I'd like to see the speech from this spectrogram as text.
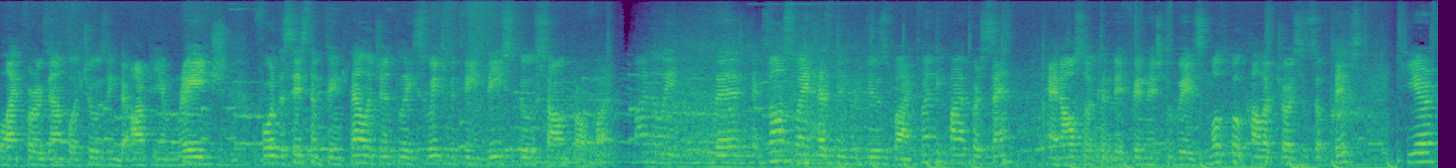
like for example choosing the RPM range for the system to intelligently switch between these two sound profiles. Finally, the exhaust weight has been reduced by 25% and also can be finished with multiple color choices of tips. Here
